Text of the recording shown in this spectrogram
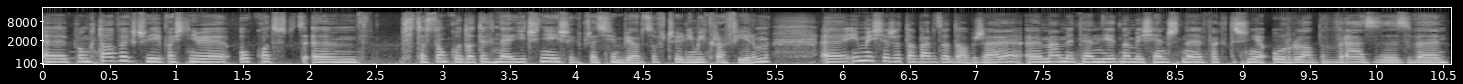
e, punktowych, czyli właśnie układ w, w stosunku do tych najliczniejszych przedsiębiorców, czyli mikrofirm. E, I myślę, że to bardzo dobrze. E, Mamy ten jednomiesięczny faktycznie urlop wraz z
